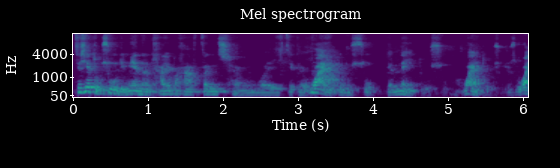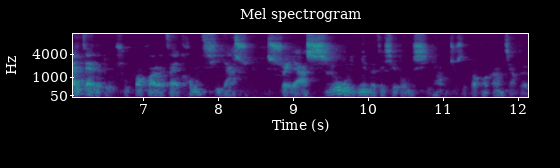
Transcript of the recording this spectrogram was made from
这些毒素里面呢，它又把它分成为这个外毒素跟内毒素。外毒素就是外在的毒素，包括了在空气啊、水、水啊、食物里面的这些东西，哈，就是包括刚刚讲的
